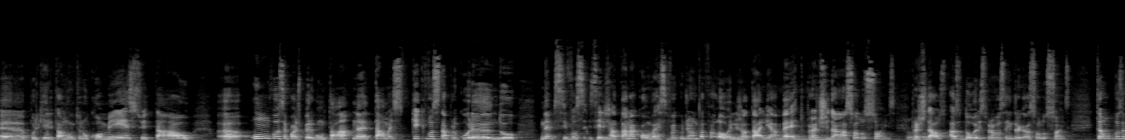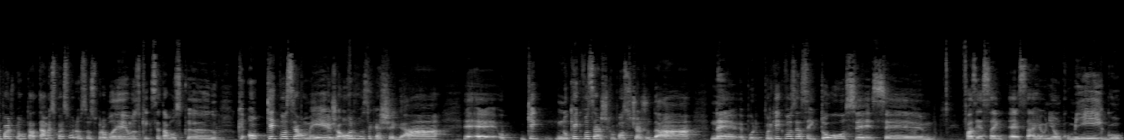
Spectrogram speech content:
é, porque ele tá muito no começo e tal, uh, um, você pode perguntar, né? Tá, mas o que, que você tá procurando? Né? Se, você, se ele já tá na conversa, foi o que o Jonathan falou. Ele já tá ali aberto para te dar as soluções. para te dar os, as dores para você entregar as soluções. Então, você pode perguntar, tá, mas quais foram os seus problemas? O que, que você tá buscando? O que, que você almeja? Onde você quer chegar? É, é, o que, no que, que você acha que eu posso te ajudar? Né? Por, por que, que você aceitou ser... ser fazer essa, essa reunião comigo.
